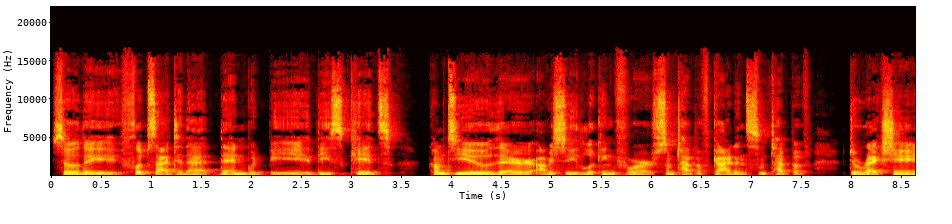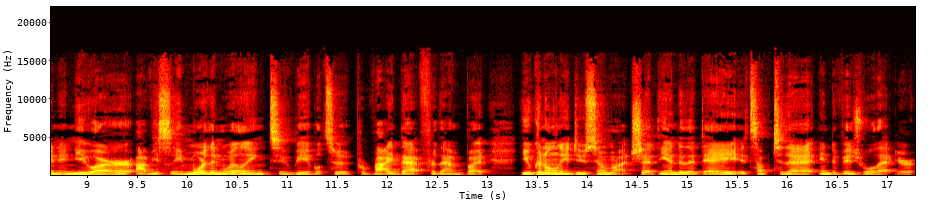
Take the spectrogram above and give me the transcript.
So the flip side to that then would be these kids come to you, they're obviously looking for some type of guidance, some type of direction and you are obviously more than willing to be able to provide that for them but you can only do so much. At the end of the day it's up to that individual that you're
